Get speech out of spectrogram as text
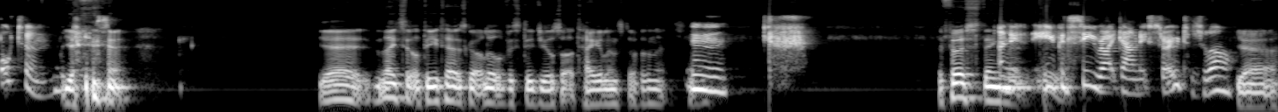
bottom, which yeah. is yeah, nice little detail. It's got a little vestigial sort of tail and stuff, isn't it? So mm, the first thing, and that- it, you can see right down its throat as well. yeah,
